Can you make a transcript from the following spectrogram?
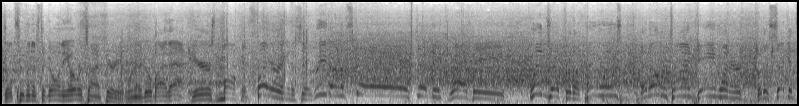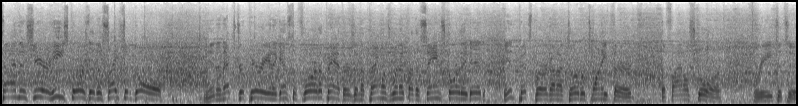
Still two minutes to go in the overtime period. We're going to go by that. Here's Malkin firing and a save. Rebound score! Sidney Crosby wins it for the Penguins. An overtime game winner for the second time this year. He scores the decisive goal in an extra period against the Florida Panthers, and the Penguins win it by the same score they did in Pittsburgh on October 23rd. The final score, 3 to 2.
